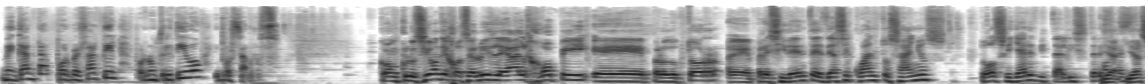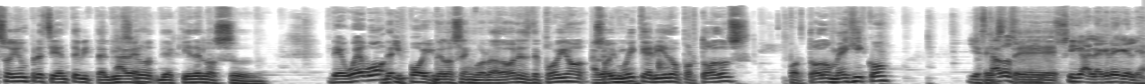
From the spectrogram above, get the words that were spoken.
Me encanta por versátil, por nutritivo y por sabroso. Conclusión de José Luis Leal, Hopi, eh, productor, eh, presidente desde hace cuántos años? 12, ya eres vitalicio, Ya, años. ya soy un presidente vitalicio de aquí de los uh, de huevo de, y pollo. de los engordadores de pollo. A soy muy querido por todos, por todo México. Y Estados este- Unidos, sígale, agréguele,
